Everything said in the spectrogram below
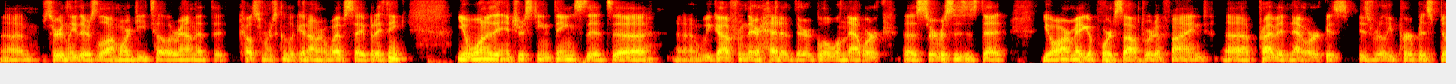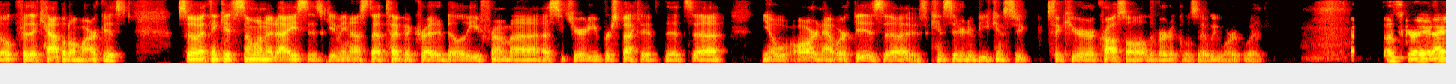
um, certainly there's a lot more detail around that that customers can look at on our website. But I think, you know, one of the interesting things that uh, uh, we got from their head of their global network uh, services is that, you know, our Megaport software defined uh, private network is, is really purpose built for the capital markets. So I think if someone at ICE is giving us that type of credibility from a, a security perspective, that uh, you know our network is, uh, is considered to be secure across all the verticals that we work with. That's great. I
